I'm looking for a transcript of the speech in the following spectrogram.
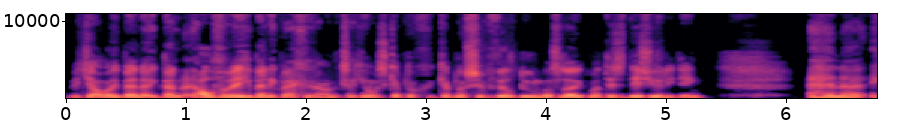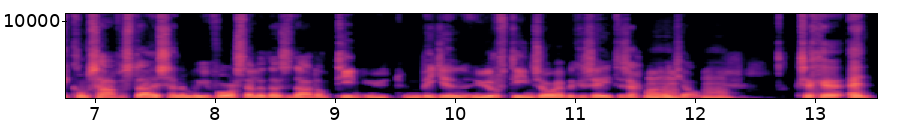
Weet je al, want ik ben, ik ben, halverwege ben ik weggegaan. Ik zeg, jongens, ik heb nog, ik heb nog superveel te doen, was leuk, maar het is, dit is jullie ding. En eh, ik kom s'avonds thuis en dan moet je je voorstellen dat ze daar dan tien uur, een beetje een uur of tien zo hebben gezeten, zeg maar, weet je al. Mhm, mhm. Ik zeg, eh, en,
